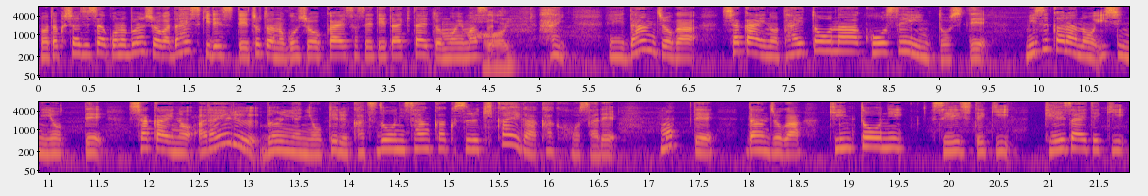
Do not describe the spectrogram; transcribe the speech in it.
私は実はこの文章が大好きですってちょっとあのご紹介させていただきたいと思います。はい、はい。えー、男女が社会の対等な構成員として自らの意思によって社会のあらゆる分野における活動に参画する機会が確保されもって男女が均等に政治的経済的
